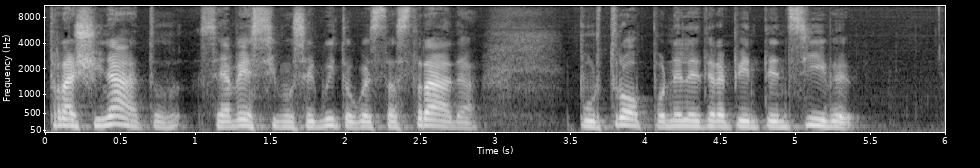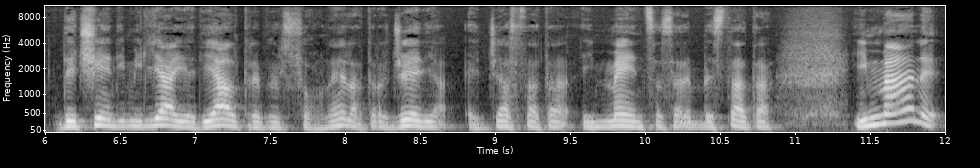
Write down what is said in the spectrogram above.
trascinato se avessimo seguito questa strada purtroppo nelle terapie intensive decine di migliaia di altre persone, la tragedia è già stata immensa, sarebbe stata immane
